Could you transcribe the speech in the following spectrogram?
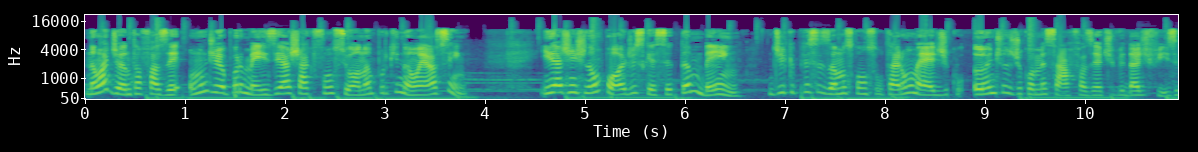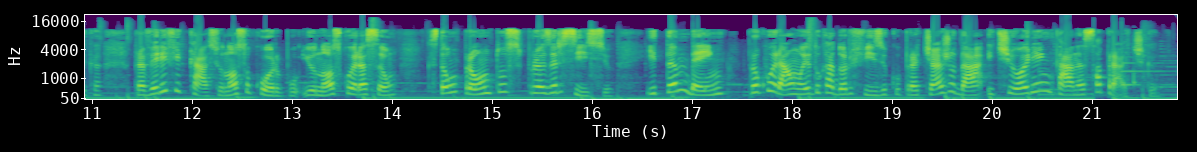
Não adianta fazer um dia por mês e achar que funciona, porque não é assim. E a gente não pode esquecer também de que precisamos consultar um médico antes de começar a fazer atividade física para verificar se o nosso corpo e o nosso coração estão prontos para o exercício e também procurar um educador físico para te ajudar e te orientar nessa prática.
